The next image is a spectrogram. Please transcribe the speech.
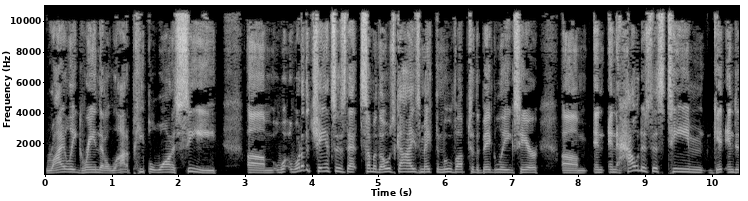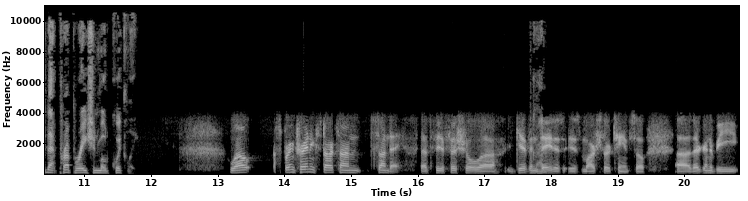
Riley Greene, that a lot of people want to see. Um, what, what, are the chances that some of those guys make the move up to the big leagues here? Um, and, and how does this team get into that preparation mode quickly? Well, spring training starts on Sunday. That's the official uh, given okay. date is, is March 13th. So uh, they're going to be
